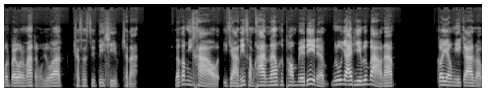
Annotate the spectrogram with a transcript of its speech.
วนไปวนมากแต่ผมคิดว่า Kansas City Chiefs ชนะ แล้วก็มีข่าวอีกอย่างที่สำคัญนะคือทอมเบดี้เนี่ย ไม่รู้ย้ายทีมหรือเปล่านะครับ ก็ยังมีการแบบ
